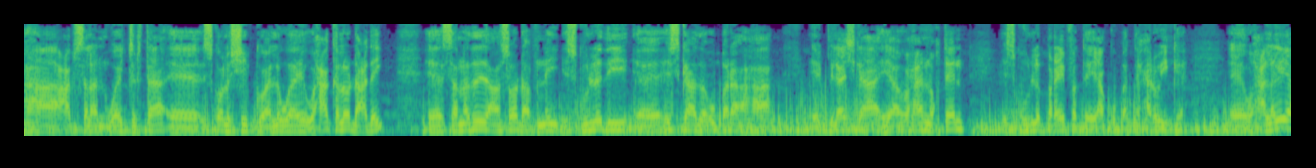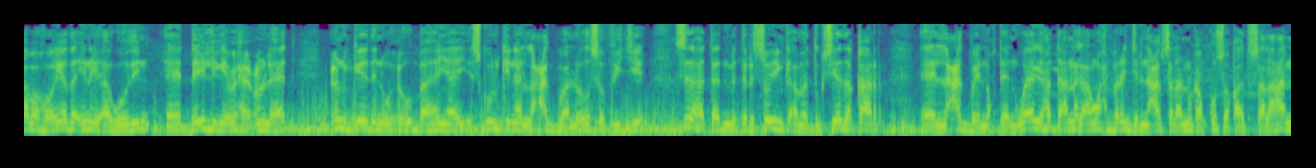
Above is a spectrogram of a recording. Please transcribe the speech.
haa cabsalan way jirtaa scholarshipka waa la waayey waxaa kaloo dhacday sanadadii aan soo dhaafnay iskuulladii iskaada u bara ahaa ee bilaashka ah ayaa waxay noqdeen iskuulle barayfad ayaa ku batay xarooyinka. Waxaa laga yaabaa hooyada inay agoodin dayliga waxay cun lahayd. Cunugeedina wuxuu u baahan yahay iskuulkiina lacag baa looga soo fiijiye. Sida hataa madrasooyinka ama dugsiyada qaar lacag bay noqdeen. Waagii hadda annaga aan wax baran jirna cabsalaan markaan ku soo qaado tusaale ahaan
